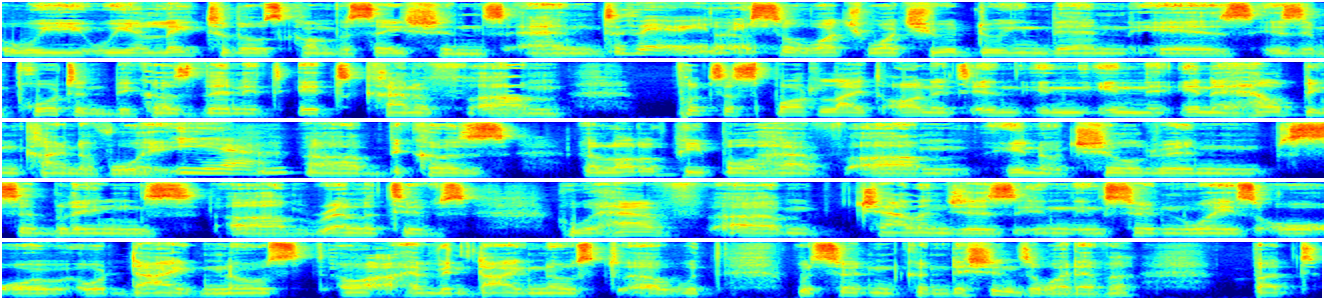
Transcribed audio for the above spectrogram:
we, we are late to those conversations. And Very late. so what, what you're doing then is, is important because then it, it's kind of, um, puts a spotlight on it in, in, in, in a helping kind of way. Yeah. Uh, because a lot of people have, um, you know, children, siblings, um, relatives who have um, challenges in, in certain ways or, or, or diagnosed or have been diagnosed uh, with, with certain conditions or whatever. But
